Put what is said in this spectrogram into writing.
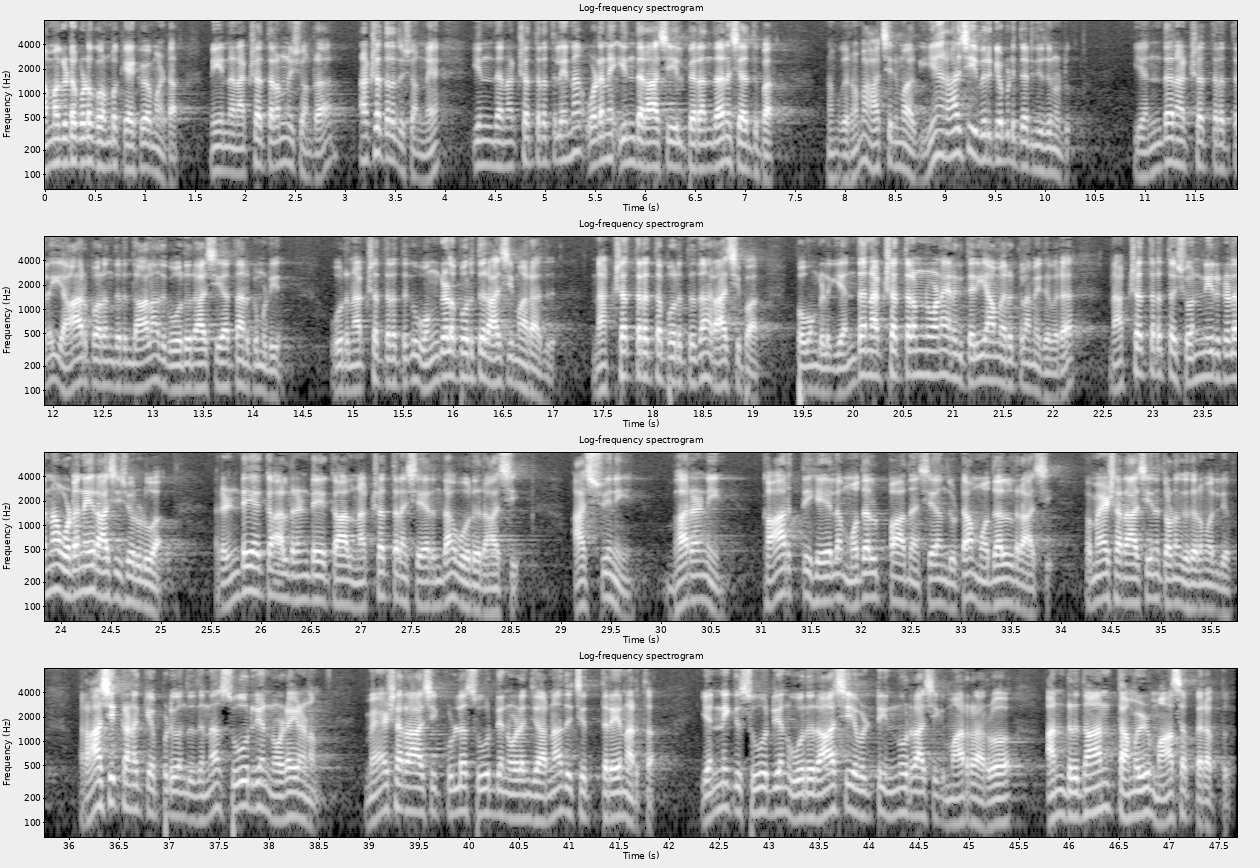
நம்மக்கிட்ட கூட ரொம்ப கேட்கவே மாட்டார். நீ இந்த நட்சத்திரம்னு சொல்கிறார் நட்சத்திரத்தை சொன்னேன். இந்த நட்சத்திரத்துலன்னா உடனே இந்த ராசியில் பிறந்தான்னு சேர்த்துப்பார். நமக்கு ரொம்ப ஆச்சரியமா இருக்கு. ஏன் ராசி இவருக்கு எப்படி தெரிஞ்சதுன்னுட்டு. எந்த நட்சத்திரத்தில் யார் பிறந்திருந்தாலும் அதுக்கு ஒரு ராசியாக தான் இருக்க முடியும். ஒரு நட்சத்திரத்துக்கு உங்களை பொறுத்து ராசி மாறாது. நட்சத்திரத்தை பொறுத்து தான் ராசி பார். இப்போ உங்களுக்கு எந்த நட்சத்திரம்னு வேணால் எனக்கு தெரியாமல் இருக்கலாமே தவிர நட்சத்திரத்தை சொன்னீர்கள்னா உடனே ராசி சொல்லிடுவா. ரெண்டே கால் ரெண்டே கால் நட்சத்திரம் சேர்ந்தா ஒரு ராசி. அஸ்வினி பரணி கார்த்திகேல முதல் பாதம் சேர்ந்துட்டா முதல் ராசி. இப்போ மேஷ ராசின்னு தொடங்குகிறோம் இல்லையோ? ராசி கணக்கு எப்படி வந்ததுன்னா சூரியன் நுழையணும். மேஷ ராசிக்குள்ளே சூரியன் நுழைஞ்சார்னா அது சித்திரேன்னு அர்த்தம். என்னைக்கு சூரியன் ஒரு ராசியை விட்டு இன்னொரு ராசிக்கு மாறுறாரோ அன்றுதான் தமிழ் மாசப்பிறப்பு.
